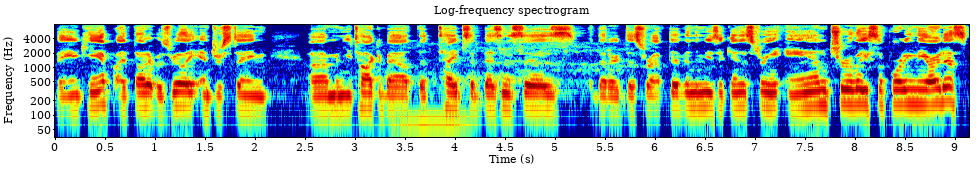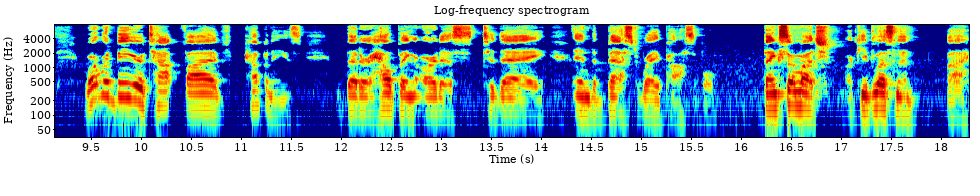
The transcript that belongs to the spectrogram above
Bandcamp, I thought it was really interesting um, when you talk about the types of businesses that are disruptive in the music industry and truly supporting the artists. What would be your top five companies that are helping artists today in the best way possible? Thanks so much. I'll keep listening. Bye.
